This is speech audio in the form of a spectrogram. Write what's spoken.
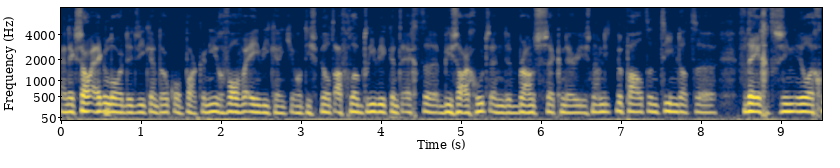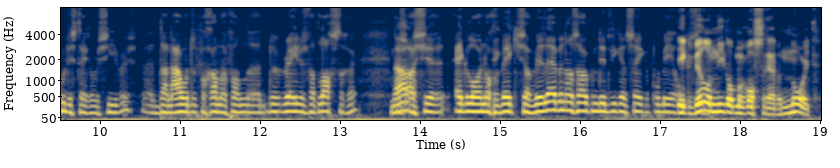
En ik zou Aguilar dit weekend ook oppakken. In ieder geval voor één weekendje. Want die speelt de afgelopen drie weekend echt uh, bizar goed. En de Browns secondary is nou niet bepaald een team dat uh, verdedigend gezien heel erg goed is tegen receivers. Uh, daarna wordt het programma van de Raiders wat lastiger. Nou, dus als je Aguilar nog een weekje zou willen hebben, dan zou ik hem dit weekend zeker proberen. Ik wil hem niet op mijn roster hebben, nooit.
